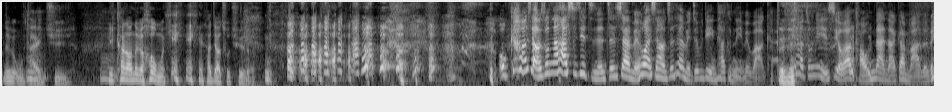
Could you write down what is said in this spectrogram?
那个舞台剧，一看到那个后母，嘿嘿嘿，他就要出去了。想说，那他世界只能真善美。后来想想，真善美这部电影他可能也没有办法看，因为他中间也是有要逃难啊、干嘛的那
